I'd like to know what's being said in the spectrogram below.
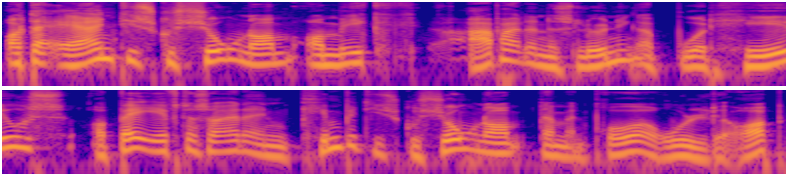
Og der er en diskussion om, om ikke arbejdernes lønninger burde hæves, og bagefter så er der en kæmpe diskussion om, da man prøver at rulle det op,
